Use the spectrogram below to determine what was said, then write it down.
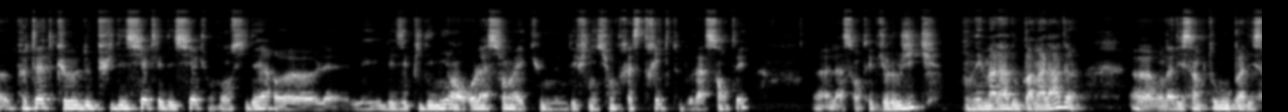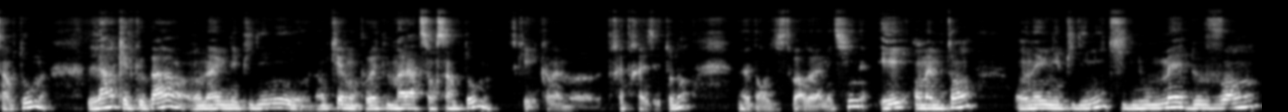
Euh, peut-être que depuis des siècles et des siècles, on considère euh, les, épidémies en relation avec une définition très stricte de la santé, euh, la santé biologique. On est malade ou pas malade, on a des symptômes ou pas des symptômes. Là, quelque part, on a une épidémie dans laquelle on peut être malade sans symptômes, ce qui est quand même très très étonnant dans l'histoire de la médecine. Et en même temps, on a une épidémie qui nous met devant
